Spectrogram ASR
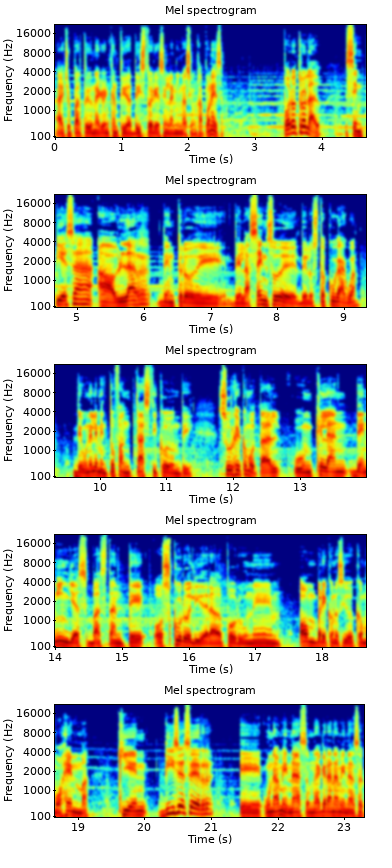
ha hecho parte de una gran cantidad de historias en la animación japonesa. Por otro lado, se empieza a hablar dentro del ascenso de, los Tokugawa de un elemento fantástico donde surge como tal un clan de ninjas bastante oscuro liderado por un eh, hombre conocido como Genma, quien dice ser eh, una amenaza, una gran amenaza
